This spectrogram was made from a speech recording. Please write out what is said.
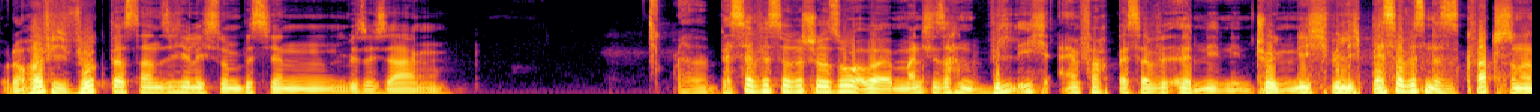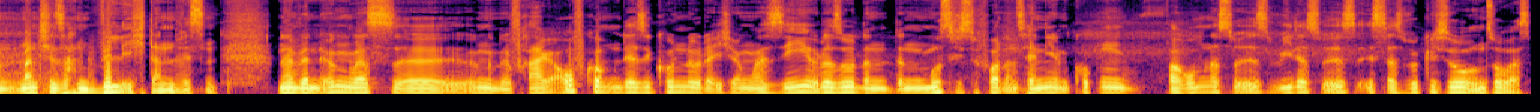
oder häufig wirkt das dann sicherlich so ein bisschen, wie soll ich sagen, äh, besserwisserisch oder so, aber manche Sachen will ich einfach besser wissen. Äh, nee, Entschuldigung, nicht will ich besser wissen, das ist Quatsch, sondern manche Sachen will ich dann wissen. Ne, wenn irgendwas, äh, irgendeine Frage aufkommt in der Sekunde oder ich irgendwas sehe oder so, dann, dann muss ich sofort ans Handy und gucken, warum das so ist, wie das so ist, ist das wirklich so und sowas.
